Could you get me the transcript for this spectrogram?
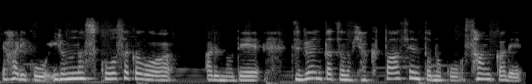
やはりこういろんな試行錯誤があるので自分たちの100%のこう傘下で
